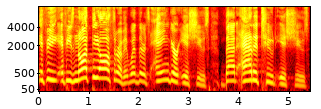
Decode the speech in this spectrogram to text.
If, he, if he's not the author of it, whether it's anger issues, bad attitude issues,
